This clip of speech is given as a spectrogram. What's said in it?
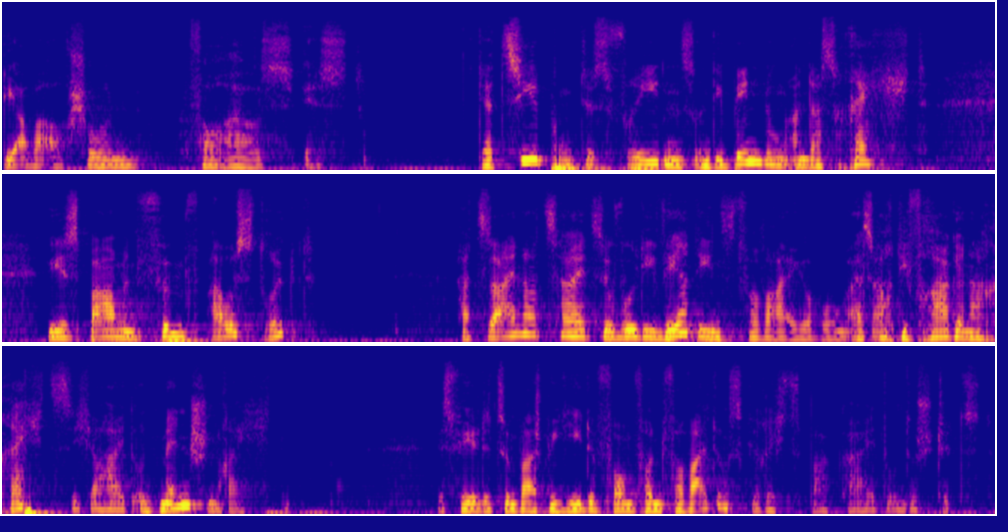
die aber auch schon voraus ist. Der Zielpunkt des Friedens und die Bindung an das Recht, wie es Barmen 5 ausdrückt, hat seinerzeit sowohl die Wehrdienstverweigerung als auch die Frage nach Rechtssicherheit und Menschenrechten, es fehlte zum Beispiel jede Form von Verwaltungsgerichtsbarkeit, unterstützt.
